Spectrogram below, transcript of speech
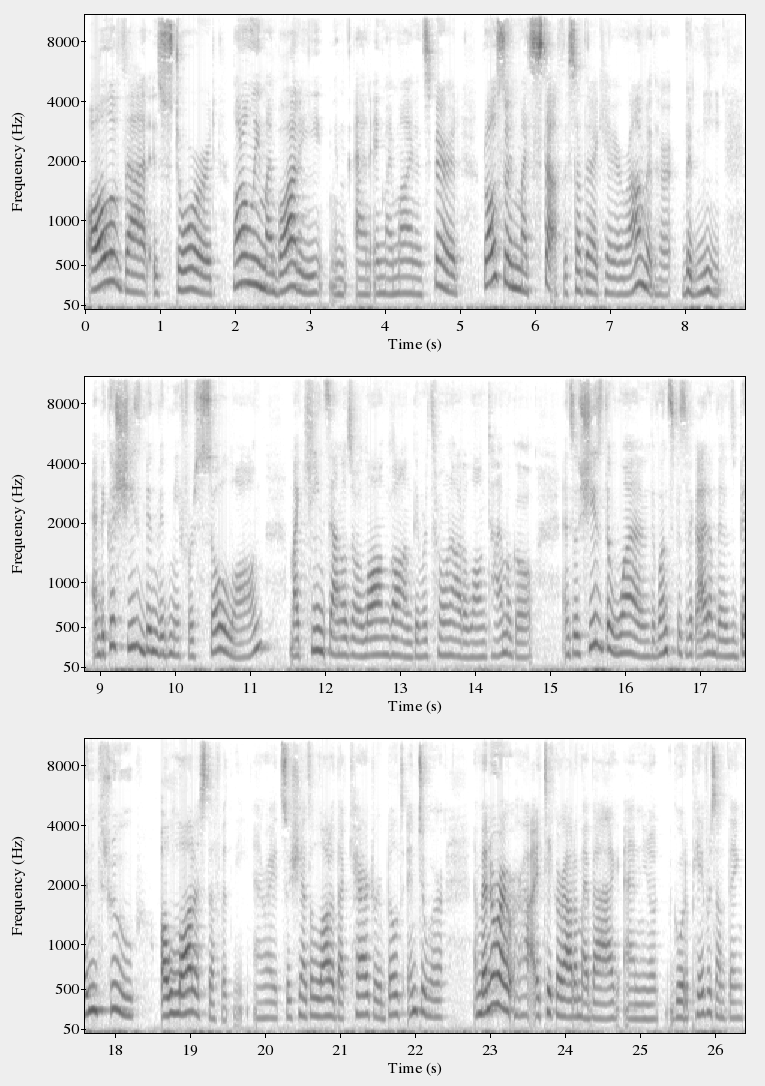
all of that is stored not only in my body and in my mind and spirit, but also in my stuff, the stuff that I carry around with her, with me. And because she's been with me for so long, my keen sandals are long gone. They were thrown out a long time ago. And so she's the one, the one specific item that has been through a lot of stuff with me. All right. So she has a lot of that character built into her. And whenever I take her out of my bag and, you know, go to pay for something,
